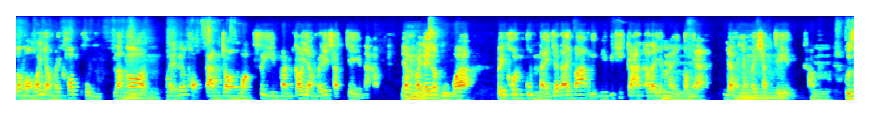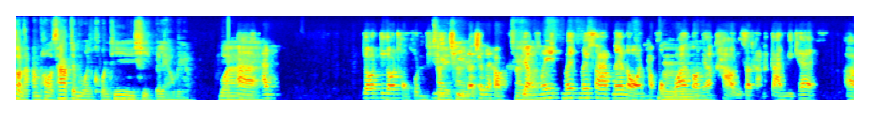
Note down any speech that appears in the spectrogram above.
เรามองว่ายังไม่ครอบคลุม แล้วก็ในเรื่องของการจองวัคซีนมันก็ยังไม่ได้ชัดเจนนะครับ ยังไม่ได้ระบุว่าเป็นคนกลุ่มไหนจะได้บ้าง หรือมีวิธีการอะไรยังไงตรงเนี้ยยังยังไม่ชัดเจนครับ คุณสอนรามพอทราบจำนวนคนที่ฉีดไปแล้วไหมครับว่าอัน ยอดยอดของคนที่ฉีดแล้วใช่ไหมครับ ยังไม่ไม่ไม่ทราบแน่นอนครับ ผมว่าตอนนี้ข่าวหรือสถานการณ์มีแค่อ่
